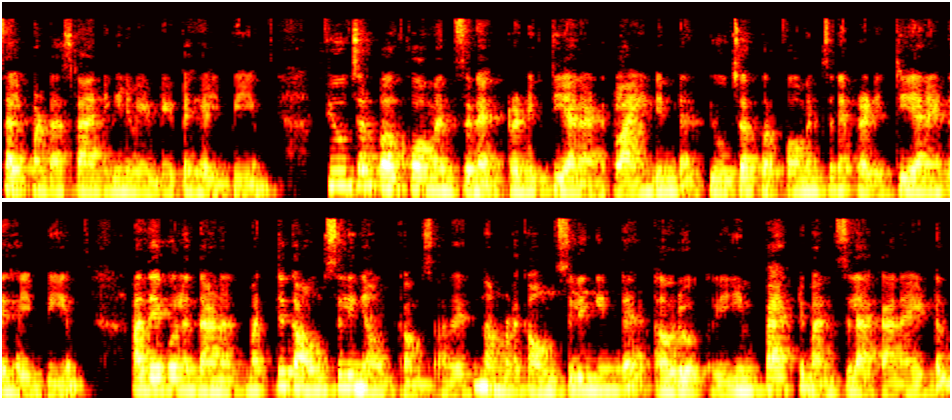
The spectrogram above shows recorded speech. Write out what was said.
സെൽഫ് അണ്ടർസ്റ്റാൻഡിങ്ങിന് വേണ്ടിയിട്ട് ഹെൽപ്പ് ചെയ്യും. ഫ്യൂച്ചർ പെർഫോമൻസിനെ പ്രഡിക്റ്റ് ചെയ്യാനായിട്ട് ക്ലയന്റിന്റെ ഫ്യൂച്ചർ പെർഫോമൻസിനെ പ്രഡിക്റ്റ് ചെയ്യാനായിട്ട് ഹെൽപ്പ് ചെയ്യും. അതേപോലെ എന്താണ്? മറ്റ് കൗൺസിലിംഗ് ഔട്ട്കംസ് അതായത് നമ്മുടെ കൗൺസിലിംഗിന്റെ ഒരു ഇമ്പാക്ട് മനസ്സിലാക്കാനായിട്ടും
